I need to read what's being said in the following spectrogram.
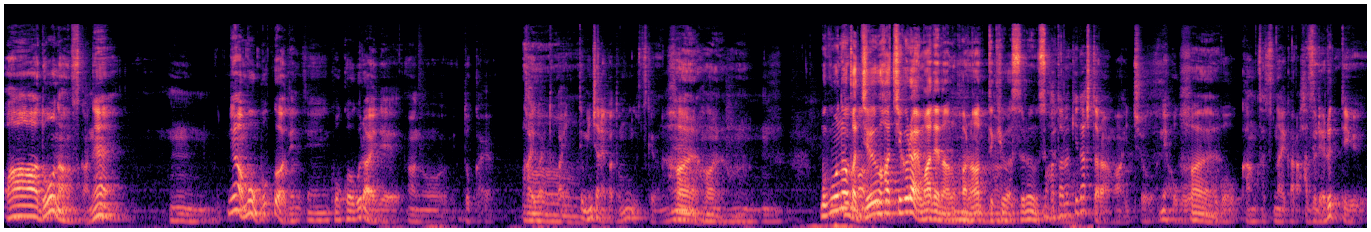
ああどうなんですかね。うん。いやもう僕は全然高校ぐらいであのどっか海外とか行ってもいいんじゃないかと思うんですけどね。はいはいはい。うんうん僕もなんか18ぐらいまでなのかなって気はするんですまあけど。働き出したらまあ一応ね保護,、はい。保護観察内から外れるっていう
